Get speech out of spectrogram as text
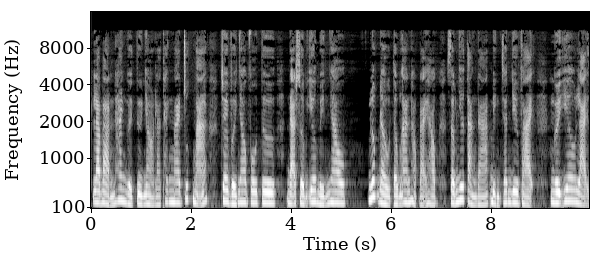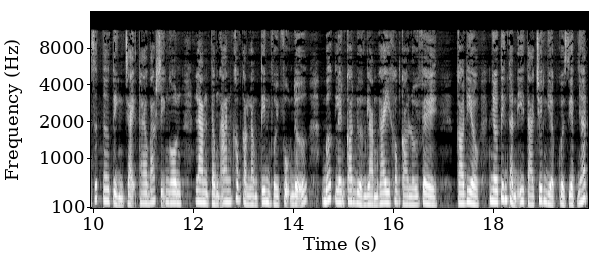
là bản hai người từ nhỏ là Thanh Mai Trúc Mã, chơi với nhau vô tư, đã sớm yêu mến nhau. Lúc đầu Tống An học đại học giống như tảng đá bình chân như vậy, người yêu lại rất tơ tỉnh chạy theo bác sĩ ngôn, làm Tống An không còn lòng tin với phụ nữ, bước lên con đường làm gay không có lối về. Có điều, nhờ tinh thần y tá chuyên nghiệp của Diệp Nhất,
